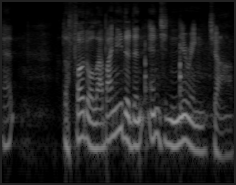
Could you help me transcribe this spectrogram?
at the photo lab. I needed an engineering job.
